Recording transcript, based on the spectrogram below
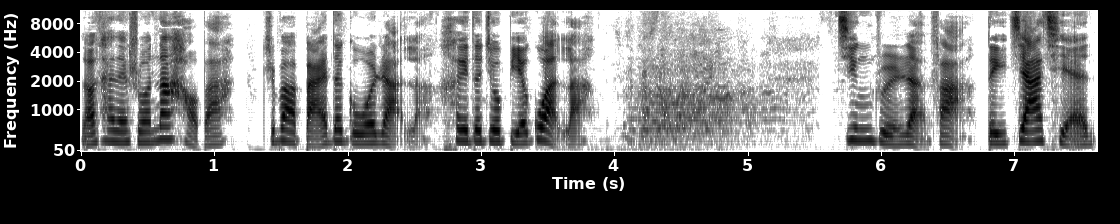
老太太说那好吧，只把白的给我染了，黑的就别管了。精准染发得加钱。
